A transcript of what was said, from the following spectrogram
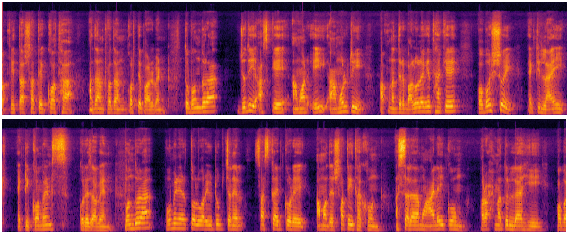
আপনি তার সাথে কথা আদান প্রদান করতে পারবেন। তো বন্ধুরা, যদি আজকে আমার এই আমলটি আপনাদের ভালো লেগে থাকে, অবশ্যই একটি লাইক, একটি কমেন্টস করে যাবেন। বন্ধুরা, মুমিনের তলোয়ার ইউটিউব চ্যানেল সাবস্ক্রাইব করে আমাদের সাথেই থাকুন। আসসালামু আলাইকুম রহমতুল্লাহি অবরা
